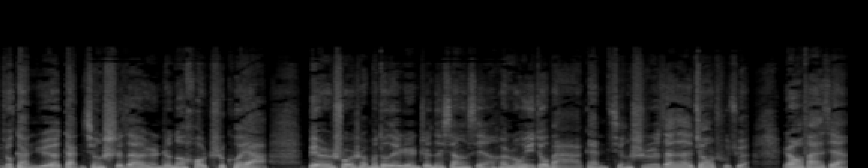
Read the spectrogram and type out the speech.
就感觉感情实在的人真的好吃亏呀，别人说什么都得认真的相信，很容易就把感情实实在在的交出去，然后发现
